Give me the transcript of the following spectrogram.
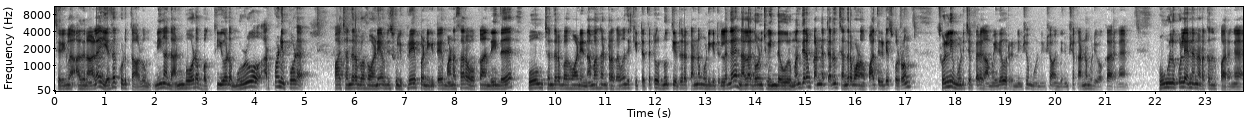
சரிங்களா? அதனால எதை கொடுத்தாலும் நீங்கள் அந்த அன்போட பக்தியோட முழு அர்ப்பணிப்போட பா சந்திர பகவானே அப்படின்னு சொல்லி ப்ரே பண்ணிக்கிட்டு மனசார உட்காந்து இந்த ஓம் சந்திர பகவானே நமகன்றதை வந்து கிட்டத்தட்ட ஒரு நூற்றி எட்டு தடவை கண்ணை மூடிக்கிட்டு இல்லைங்க? நல்லா கவனிச்சுக்கோ இந்த ஒரு மந்திரம் கண்ணை திறந்து சந்திர பகவானை பார்த்துக்கிட்டே சொல்கிறோம் சொல்லி முடித்த பிறகு அமைதியாக ஒரு ரெண்டு நிமிஷம் மூணு நிமிஷம் அஞ்சு நிமிஷம் கண்ணை மூடி உட்காருங்க உங்களுக்குள்ளே என்ன நடக்குதுன்னு பாருங்கள்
